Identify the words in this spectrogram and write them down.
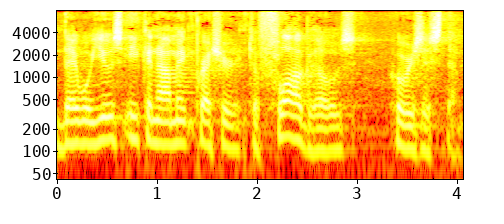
they will use economic pressure to flog those who resist them.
